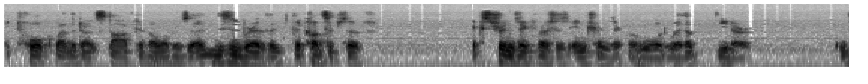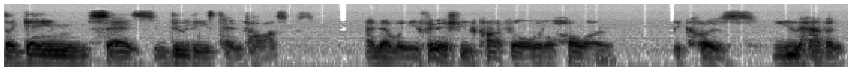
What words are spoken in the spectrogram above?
a talk by the Don't Starve developers. And this is where the, the concepts of extrinsic versus intrinsic reward, where the you know the game says do these ten tasks, and then when you finish, you kind of feel a little hollow because you haven't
